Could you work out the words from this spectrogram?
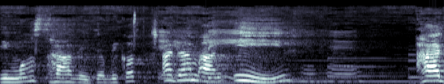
he must have a job because Adam and Eve mm-hmm. had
